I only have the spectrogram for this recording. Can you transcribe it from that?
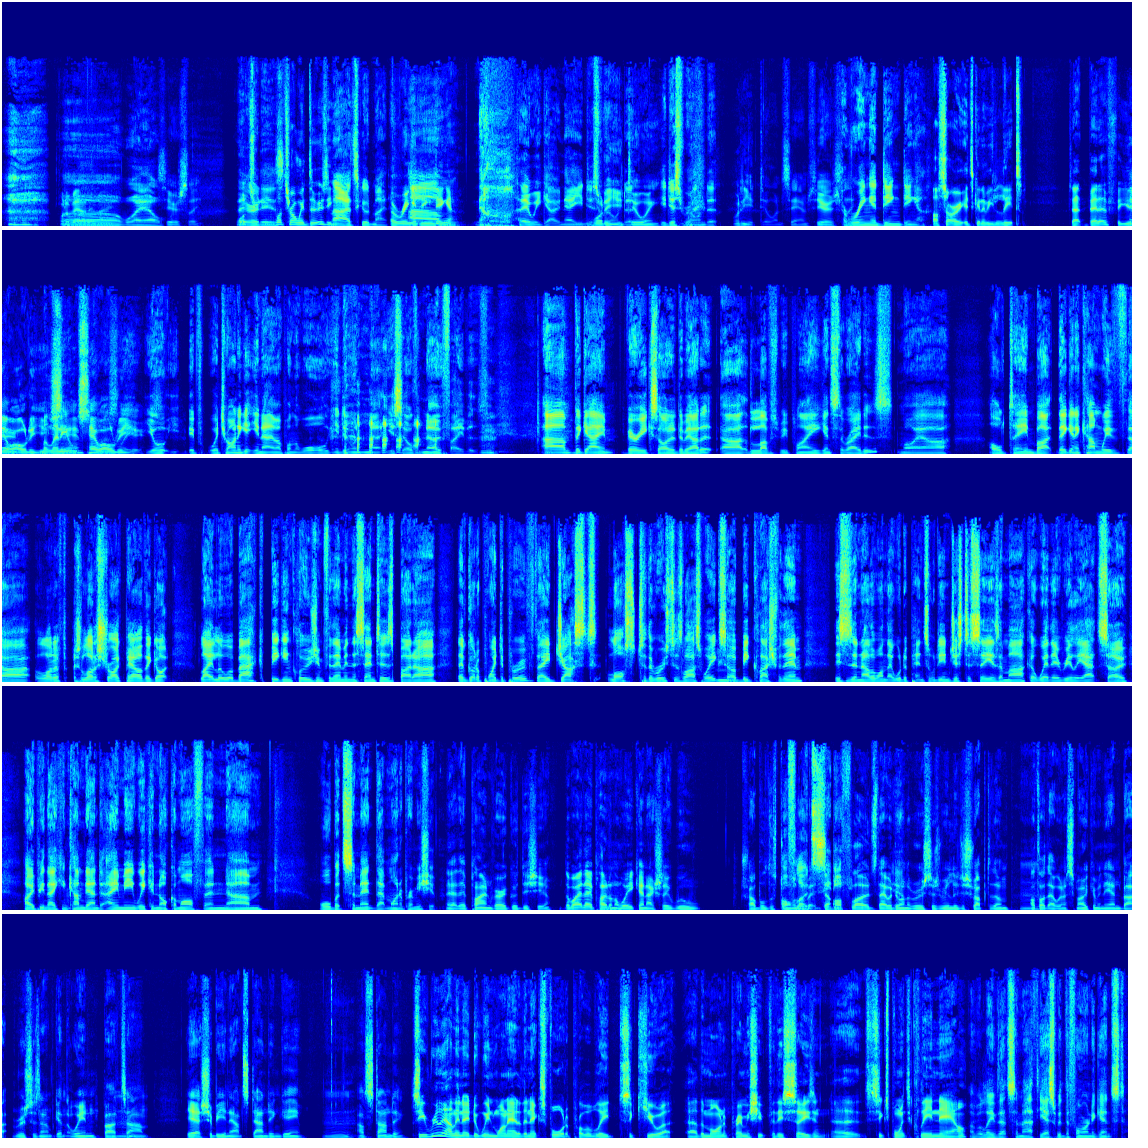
What about it, Oh, wow. Seriously. There What's- it is. What's wrong with doozy? No, it's good, mate. A ring-a-ding-dinger. Um, there we go. Now you just What are you it. doing? You just ruined it. What are you doing, Sam? Seriously. A Seriously. ring a ding dinger. Oh, sorry, it's going to be lit. Is that better for you? How old are you, millennials? Sam? How old are you? You're if we're trying to get your name up on the wall, you're doing uh, yourself no favors. Um, the game, very excited about it. Uh, I'd love to be playing against the Raiders, my uh, old team, but they're going to come with uh, a lot of a lot of strike power. They got Leilua back, big inclusion for them in the centres, but uh, they've got a point to prove. They just lost to the Roosters last week, so a big clash for them. This is another one they would have penciled in just to see as a marker where they're really at. So hoping they can come down to AAMI, we can knock them off and um, all but cement that minor premiership. Yeah, they're playing very good this year. The way they played on the weekend actually will trouble the Storm a little bit. City. The offloads they were doing the Roosters really disrupted them. I thought they were going to smoke them in the end, but Roosters ended up getting the win. But um, yeah, it should be an outstanding game. Outstanding. So you really only need to win one out of the next four to probably secure uh, the minor premiership for this season. Uh, six points clear now. I believe that's the math. Yes, with the for and against.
